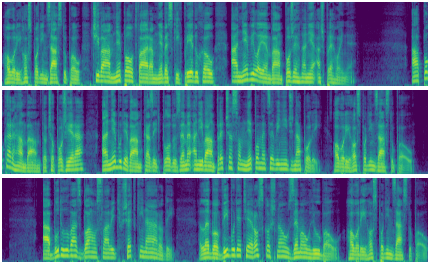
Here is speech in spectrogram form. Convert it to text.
hovorí hospodin zástupov, či vám nepootváram nebeských prieduchov a nevylejem vám požehnanie až prehojne a pokarhám vám to, čo požiera, a nebude vám kaziť plodu zeme, ani vám predčasom nepomece vinič na poli, hovorí hospodin zástupov. A budú vás blahoslaviť všetky národy, lebo vy budete rozkošnou zemou ľúbou, hovorí hospodin zástupov.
